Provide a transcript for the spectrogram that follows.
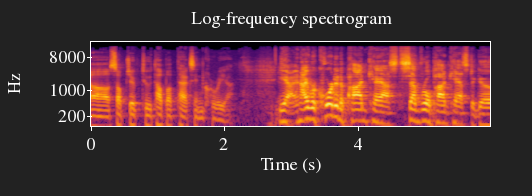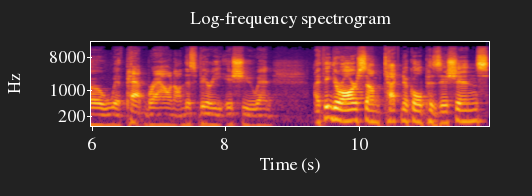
uh, subject to top-up tax in Korea. Yeah, and I recorded a podcast several podcasts ago with Pat Brown on this very issue, and I think there are some technical positions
